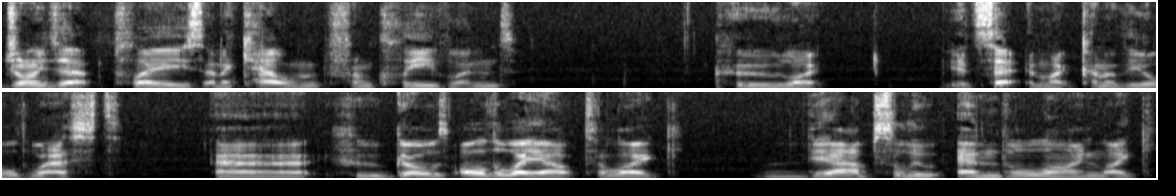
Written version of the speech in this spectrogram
Johnny Depp plays an accountant from Cleveland who, like, it's set in like kind of the old west, uh, who goes all the way out to like the absolute end of the line. Like,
